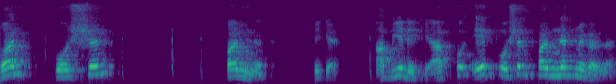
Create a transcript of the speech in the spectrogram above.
one question per minute ठीक है? आप ये देखिए, आपको एक क्वेश्चन पर मिनट में करना है।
